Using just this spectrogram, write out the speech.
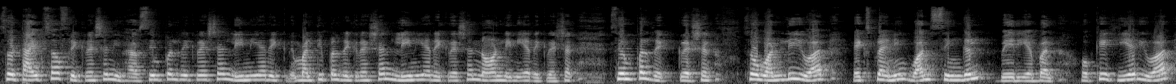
So types of regression, you have simple regression, linear, reg multiple regression, linear regression, non-linear regression. Simple regression. So only you are explaining one single variable. Okay, here you are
